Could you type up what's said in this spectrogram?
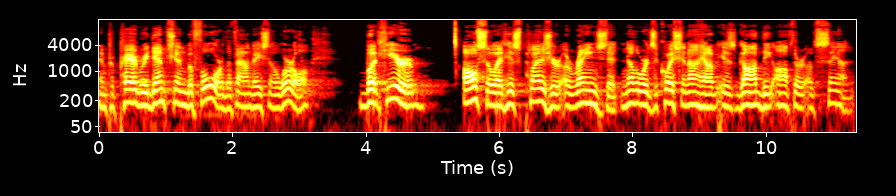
and prepared redemption before the foundation of the world. But here, also at His pleasure, arranged it. In other words, the question I have is God the author of sin?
